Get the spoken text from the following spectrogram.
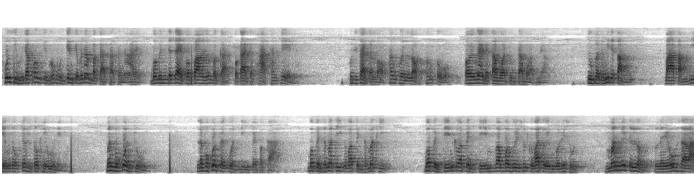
ผู้สิ่งผู้จักข้องจริงของบุญจึงจะมานั่งประกาศศาสนาเลยบ่มันจะได้ประปาจนประกาศประกาศกระพาดทั้งเทศพุทธิศาสตร์กันหลอกทั้งเพลินหลอกทั้งโตพอง่ายกับตาบอดจุงตาบอดแล้วจุงไปก็มิจะต่ำ ปลาต่ำนี่อย่างตกเจ้าสิโตเขียวมือนี่มันบุคคลจูงแล้วบุคคลไปอวดดีไปประกาศว่าเป็นสมาธิก็ว่าเป็นสมาธิว่าเป็นศีลก็ว่าเป็นศีลว่าบริสุทธิ์ก็ว่าตัวเองบริสุทธิ์ มันมีแต่เรื่องเหลวสาระ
